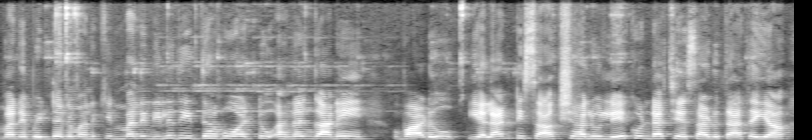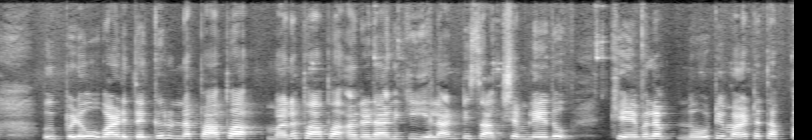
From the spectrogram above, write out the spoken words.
మన బిడ్డను మనకిమ్మని నిలదీద్దాము అంటూ అనంగానే వాడు ఎలాంటి సాక్ష్యాలు లేకుండా చేశాడు తాతయ్య. ఇప్పుడు వాడి దగ్గరున్న పాప మన పాప అనడానికి ఎలాంటి సాక్ష్యం లేదు. కేవలం నోటి మాట తప్ప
